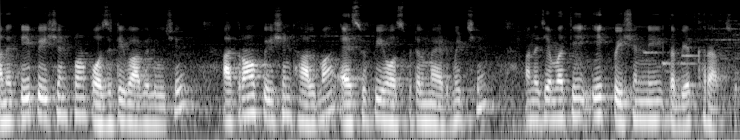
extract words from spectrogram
અને તે પેશન્ટ પણ પોઝિટિવ આવેલું છે. આ ત્રણ પેશન્ટ હાલમાં એસયુપી હોસ્પિટલમાં એડમિટ છે અને જેમાંથી એક પેશન્ટની તબિયત ખરાબ છે.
